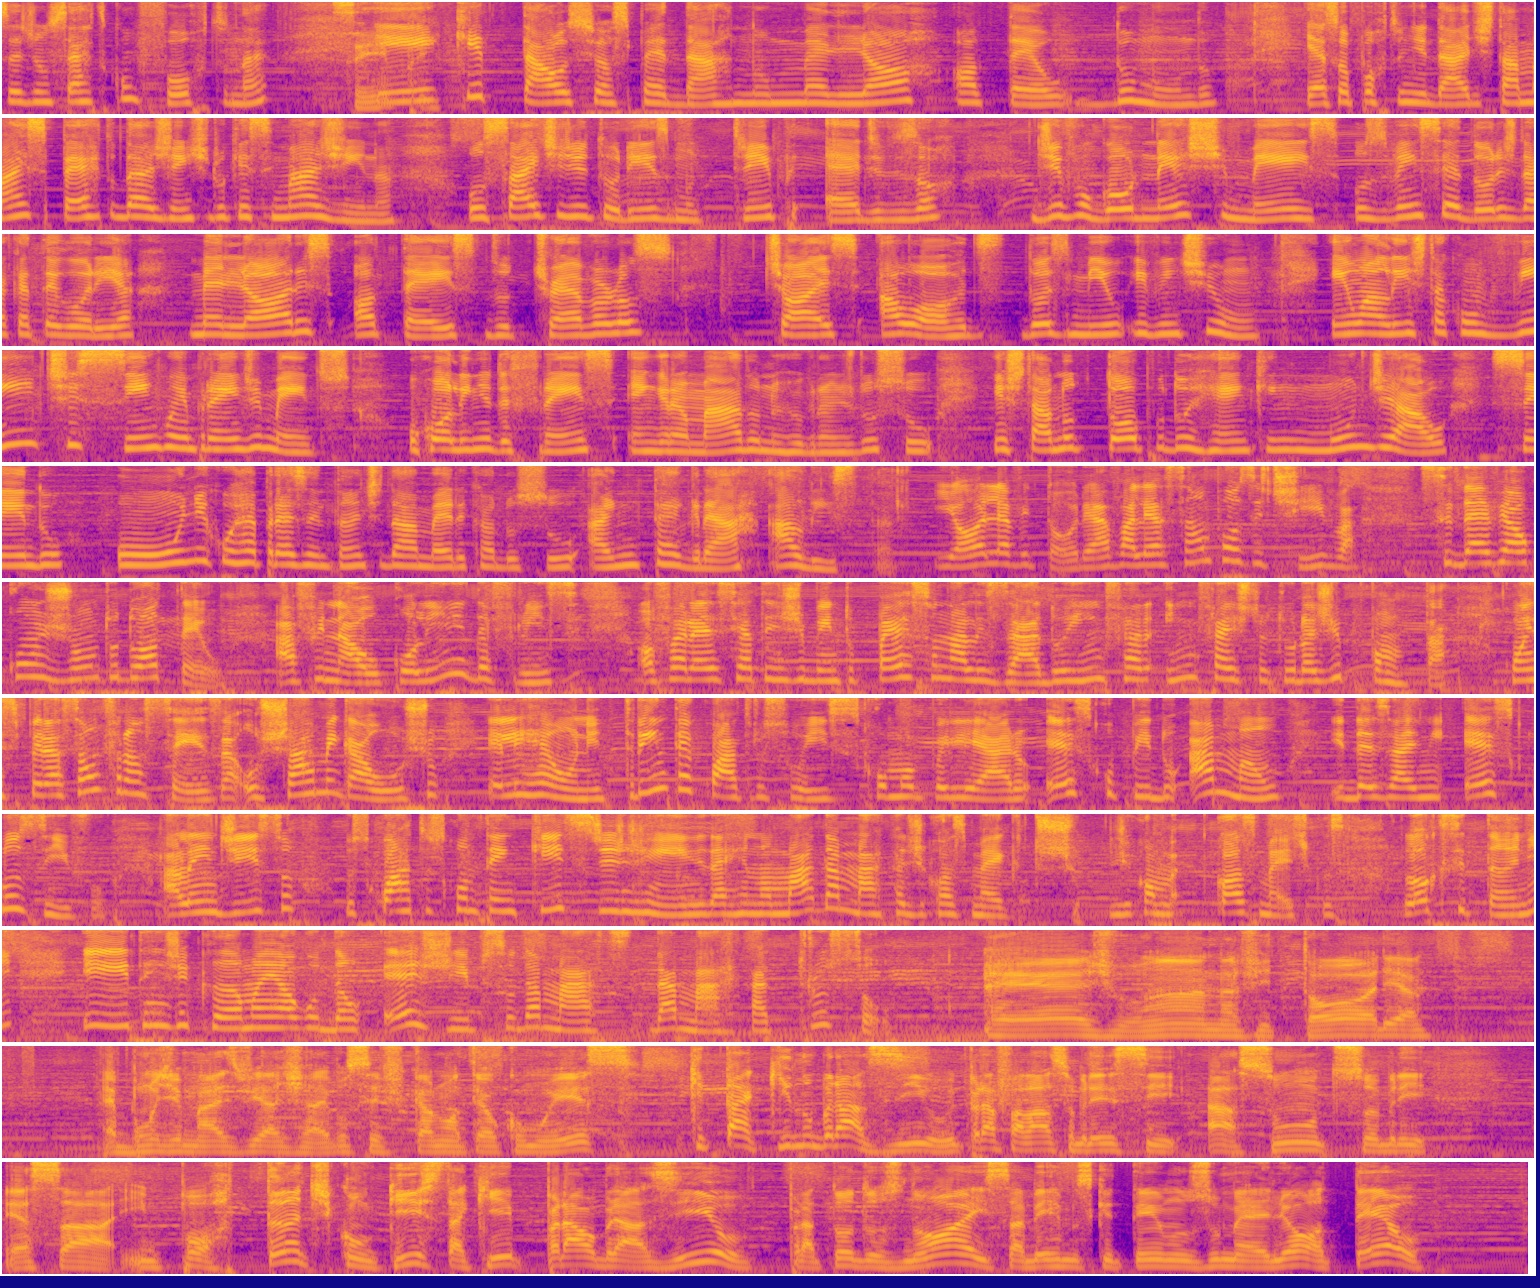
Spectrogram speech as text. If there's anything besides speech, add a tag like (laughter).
precisa de um certo conforto, né? Sempre. E que tal se hospedar no melhor hotel do mundo? E essa oportunidade está mais perto da gente do que se imagina. O site de turismo TripAdvisor divulgou neste mês os vencedores da categoria Melhores Hotéis do Travelers Choice Awards 2021, em uma lista com 25 empreendimentos. O Colline de France, em Gramado, no Rio Grande do Sul, está no topo do ranking mundial, sendo o único representante da América do Sul a integrar a lista. E olha, Vitória, a avaliação positiva se deve ao conjunto do hotel. Afinal, o Colline de France oferece atendimento personalizado e infra infraestrutura de ponta. Com inspiração francesa, o charme gaúcho, ele reúne 34 suítes com mobiliário esculpido à mão e design exclusivo. Além disso, os quartos contêm kits de higiene da renomada marca de cosméticos, de cosméticos L'Occitane e itens de cama em algodão egípcio da, mar da marca Trousseau. É, Joana, Vitória. É bom demais viajar e você ficar num hotel como esse, que tá aqui no Brasil. E para falar sobre esse assunto, sobre essa importante conquista aqui para o Brasil, para todos nós, sabermos que temos o melhor hotel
